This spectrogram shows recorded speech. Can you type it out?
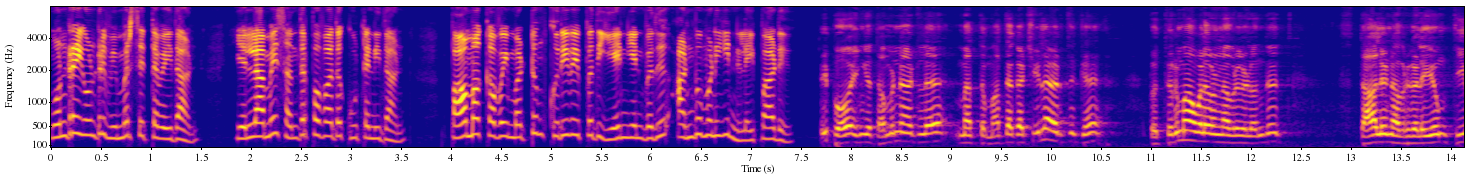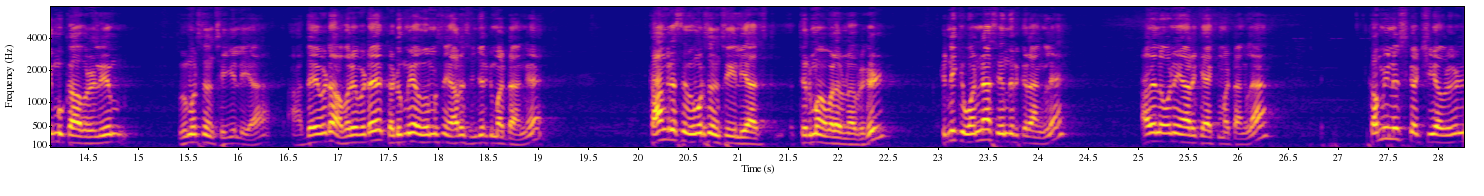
ஒன்றையொன்று விமர்சித்தவைதான். எல்லாமே சந்தர்ப்பவாத கூட்டணிதான். பாமகவை மட்டும் குறிவைப்பது ஏன் என்பது அன்புமணியின் நிலைப்பாடு. இப்போ இங்க தமிழ்நாட்டில் மற்ற மற்ற கட்சியெல்லாம் எடுத்துக்க இப்போ திருமாவளவன் அவர்கள் வந்து ஸ்டாலின் அவர்களையும் திமுக அவர்களையும் விமர்சனம் செய்யலையா? அதை விட அவரை விட கடுமையாக விமர்சனம் யாரும் செஞ்சிருக்க மாட்டாங்க. காங்கிரஸை விமர்சனம் செய்யலையா திருமாவளவன் அவர்கள்? இன்றைக்கி ஒன்றா சேர்ந்துருக்கிறாங்களே அதில் ஒன்றும் யாரும் கேட்க மாட்டாங்களா? கம்யூனிஸ்ட் கட்சி அவர்கள்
